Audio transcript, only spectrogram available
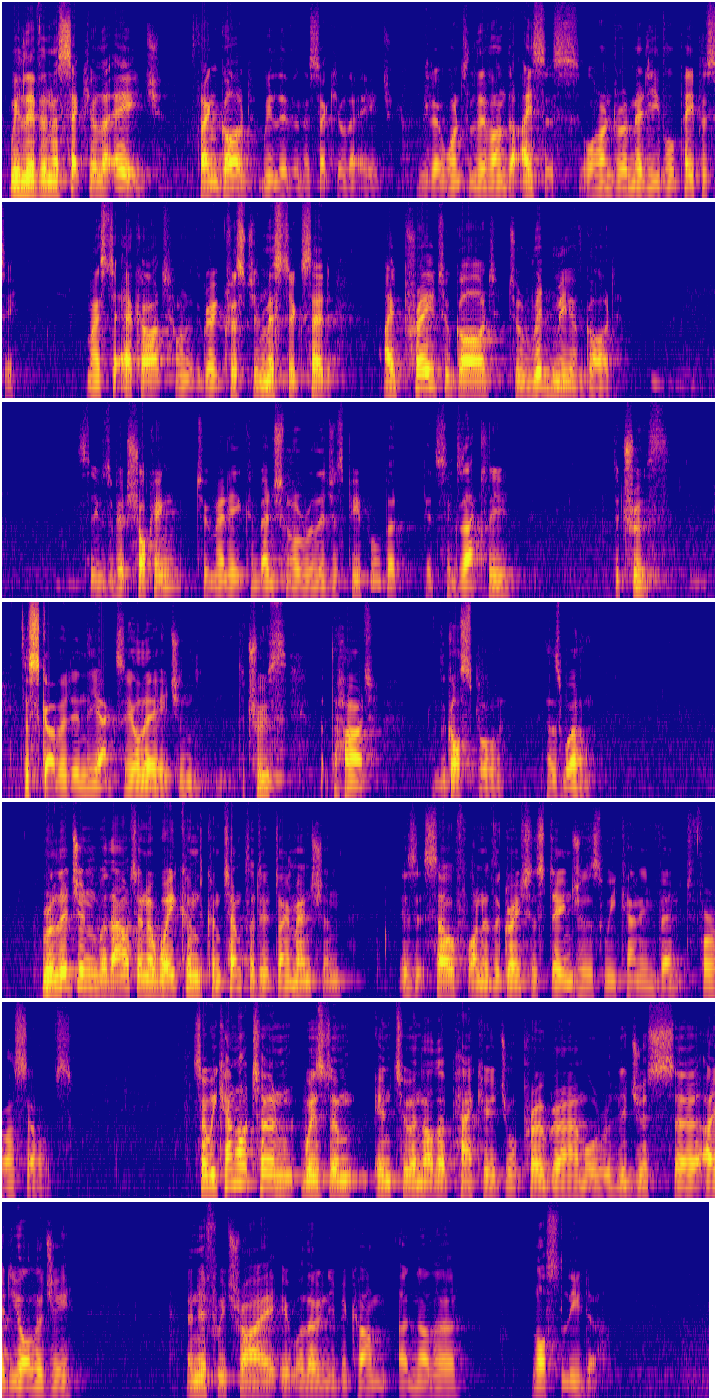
We live in a secular age. Thank God we live in a secular age. We don't want to live under ISIS or under a medieval papacy. Meister Eckhart, one of the great Christian mystics, said, I pray to God to rid me of God. Seems a bit shocking to many conventional religious people, but it's exactly the truth discovered in the axial age and the truth at the heart of the gospel as well. Religion without an awakened contemplative dimension is itself one of the greatest dangers we can invent for ourselves. So we cannot turn wisdom into another package or program or religious uh, ideology. And if we try, it will only become another lost leader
